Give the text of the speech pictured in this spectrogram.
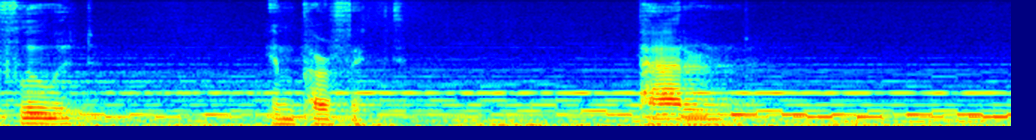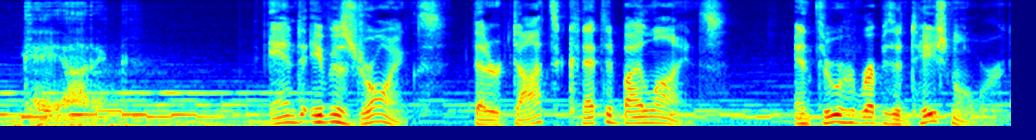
Fluid, imperfect, patterned, chaotic. And Ava's drawings, that are dots connected by lines, and through her representational work,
